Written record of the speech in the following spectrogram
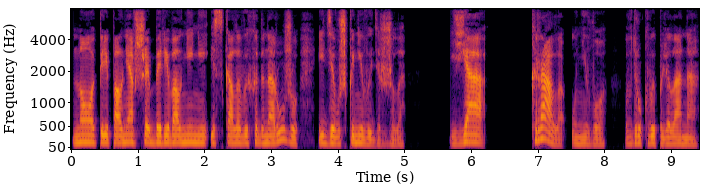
Но переполнявшее Берри волнение искало выхода наружу, и девушка не выдержала. «Я крала у него», — вдруг выпалила она.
